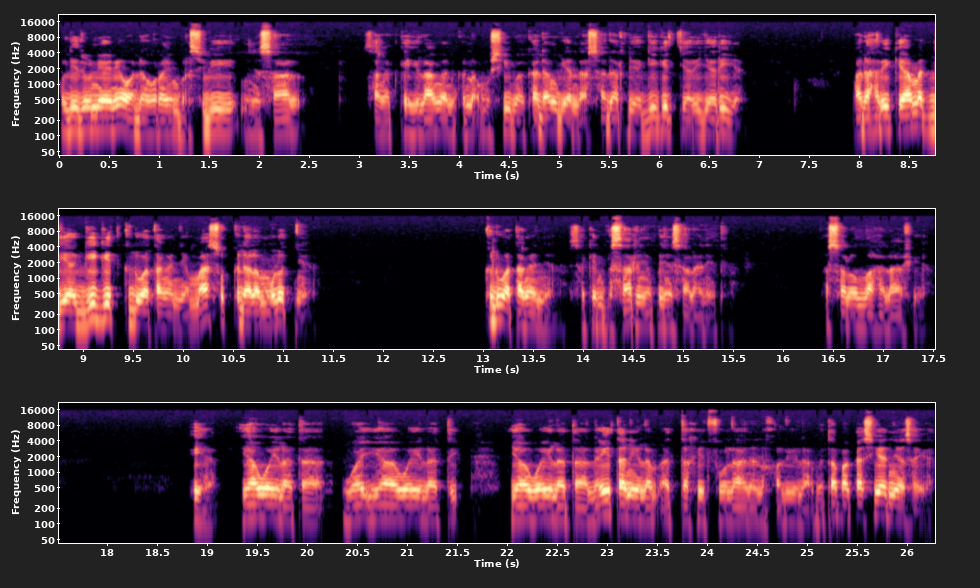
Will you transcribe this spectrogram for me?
Di dunia ini ada orang yang bersedih, menyesal, sangat kehilangan, kena musibah. Kadang dia tidak sadar, dia gigit jari-jarinya. Pada hari kiamat dia gigit kedua tangannya, masuk ke dalam mulutnya kedua tangannya saking besarnya penyesalan itu Assalamualaikum alafiyah iya ya wailata wa ya wailati ya wailata laitani lam attakhid fulanan khalila. Betapa kasihannya saya.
